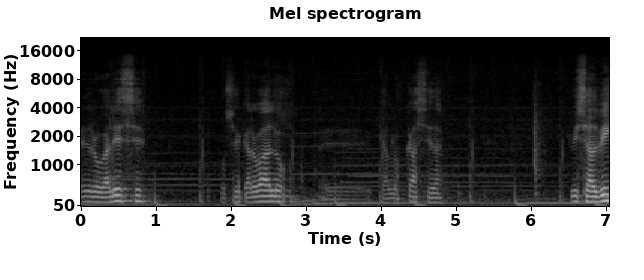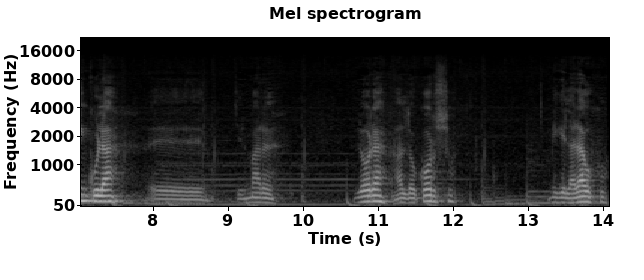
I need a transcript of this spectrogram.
Pedro Galese, José Carvalho, eh, Carlos Cáceda, Luis Advíncula, eh, Gilmar Lora, Aldo Corso, Miguel Araujo,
